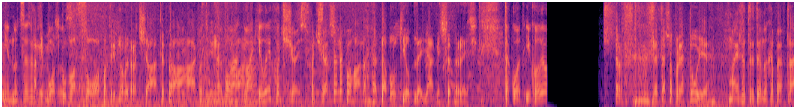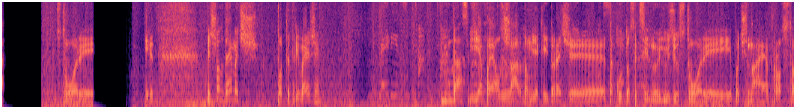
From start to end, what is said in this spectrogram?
Ні, ну це зрозуміло. пошку в ласо потрібно витрачати. Так, Потрібно. Два, непогано. два кіли, хоч щось, хоч Це щось. вже непогано. Даблкіл для Яміча, до речі. Так от, і коли Не те, що рятує, майже третину хп втратив, створює. Пішов демедж по Т3 вежі. Мідас. Є ПЛ з шардом, який, до речі, таку досить сильну ілюзію створює і починає просто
